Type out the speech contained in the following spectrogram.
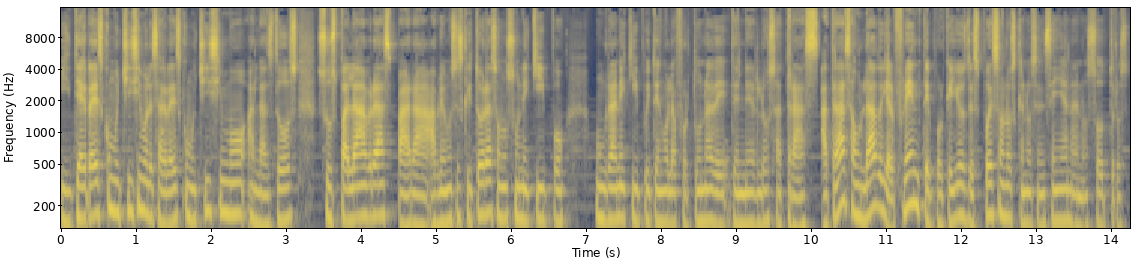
Y te agradezco muchísimo, les agradezco muchísimo a las dos sus palabras para Hablemos Escritoras. Somos un equipo, un gran equipo y tengo la fortuna de tenerlos atrás, atrás, a un lado y al frente, porque ellos después son los que nos enseñan a nosotros.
